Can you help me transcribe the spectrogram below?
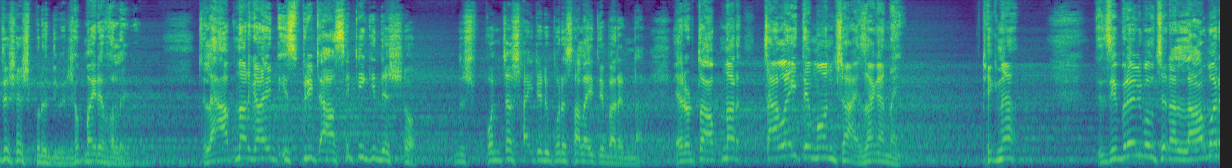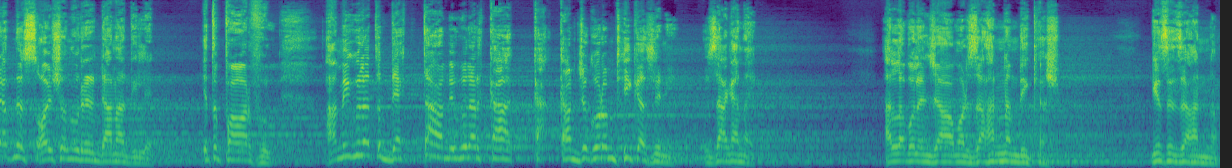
তো শেষ করে দিবেন, সব মাইরে ফেলাইবে তাহলে আপনার গাড়ির স্পিড আছে ঠিকই দেড়শো। কিন্তু পঞ্চাশ ষাটের উপরে চালাইতে পারেন না। এর তো আপনার চালাইতে মন চায়, জায়গা নাই। ঠিক না? জিব্রাইল বলছেন, আল্লাহ আমার আপনি ছয়শো নূরের ডানা দিলেন। এ তো পাওয়ারফুল আমিগুলা তো দেখতাম, এগুলার কার্যক্রম ঠিক আছে নি জায়গা নাই। আল্লাহ বলেন যা আমার জাহান্নাম দিকে আস। গেছে জাহান্নাম।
